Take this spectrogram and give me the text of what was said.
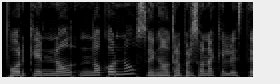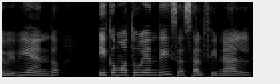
porque no, no conocen a otra persona que lo esté viviendo y como tú bien dices, al final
